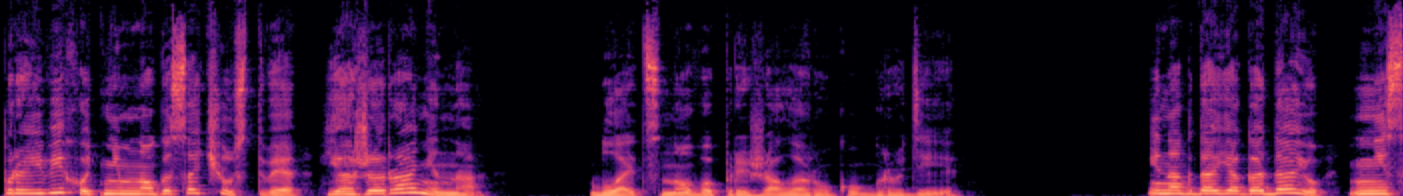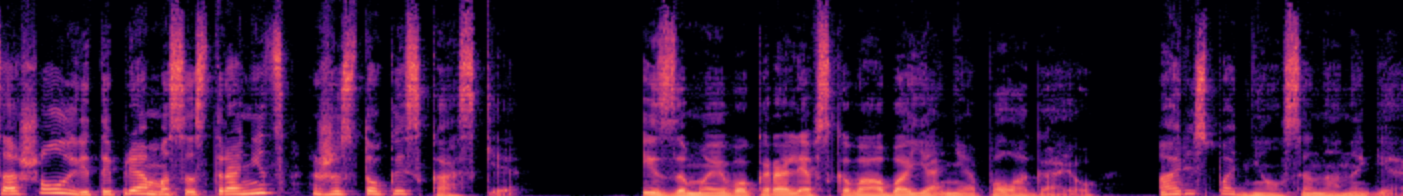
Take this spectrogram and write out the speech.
«Прояви хоть немного сочувствия, я же ранена!» Блайт снова прижала руку к груди. «Иногда я гадаю, не сошел ли ты прямо со страниц жестокой сказки?» «Из-за моего королевского обаяния, полагаю». Арис поднялся на ноги.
